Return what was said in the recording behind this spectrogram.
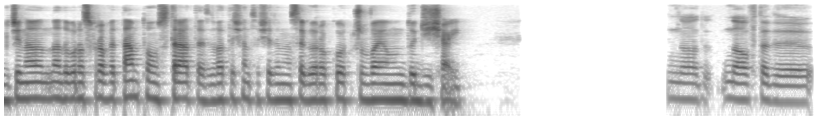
gdzie na, na dobrą sprawę tamtą stratę z 2017 roku odczuwają do dzisiaj. No, no wtedy,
